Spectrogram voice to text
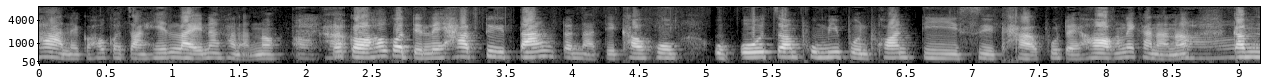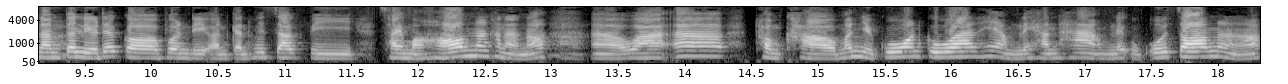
ห้าเนี่ยก็เฮาก็จ้างเฮ็ดไลน์นั่นขนาดเนาะอ๋อค่ะแล้วก็เขาก็เดเลยฮับตื้อตั้งตอนนาติเข้าโฮมอุบโอจอมภูมิปุ่นพรตีสื่อข่าวผู้ใดฮอกในขณะเนาะอ๋อกำนำตะเหลียวได้ก็บนดีออนกันฮู้จักปีชายหมอหอมนั่นขนาดเนาะอ่าอ่าว่าอ่าถอมข่าวมันอยู่กวนกวนให้อำเลยหันห่างเลยอุบโอจอมนั่นน่ะเนาะ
